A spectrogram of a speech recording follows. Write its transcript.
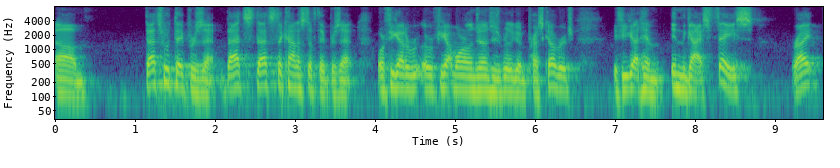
um, that's what they present. That's that's the kind of stuff they present. Or if you got a, or if you got Marlon Jones, who's really good in press coverage, if you got him in the guy's face, right?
